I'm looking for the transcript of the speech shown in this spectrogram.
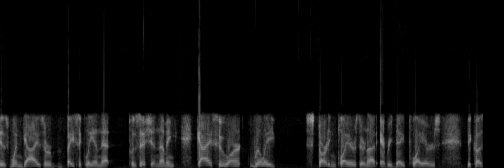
is when guys are basically in that position. I mean, guys who aren't really starting players, they're not everyday players because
